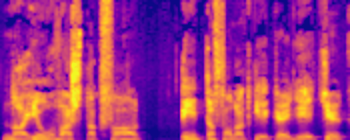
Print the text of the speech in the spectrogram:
Na jó vastag fal, itt a falat kikönnyítjük,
